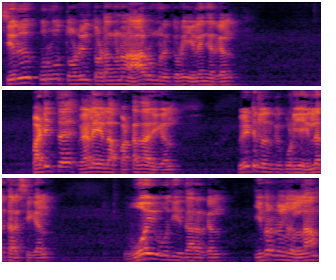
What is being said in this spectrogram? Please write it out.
சிறு குறு தொழில் தொடங்கணும் ஆர்வம் இருக்கிற இளைஞர்கள் படித்த வேலையில்லா பட்டதாரிகள் வீட்டில் இருக்கக்கூடிய இல்லத்தரசிகள் ஓய்வூதியதாரர்கள் இவர்கள் எல்லாம்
